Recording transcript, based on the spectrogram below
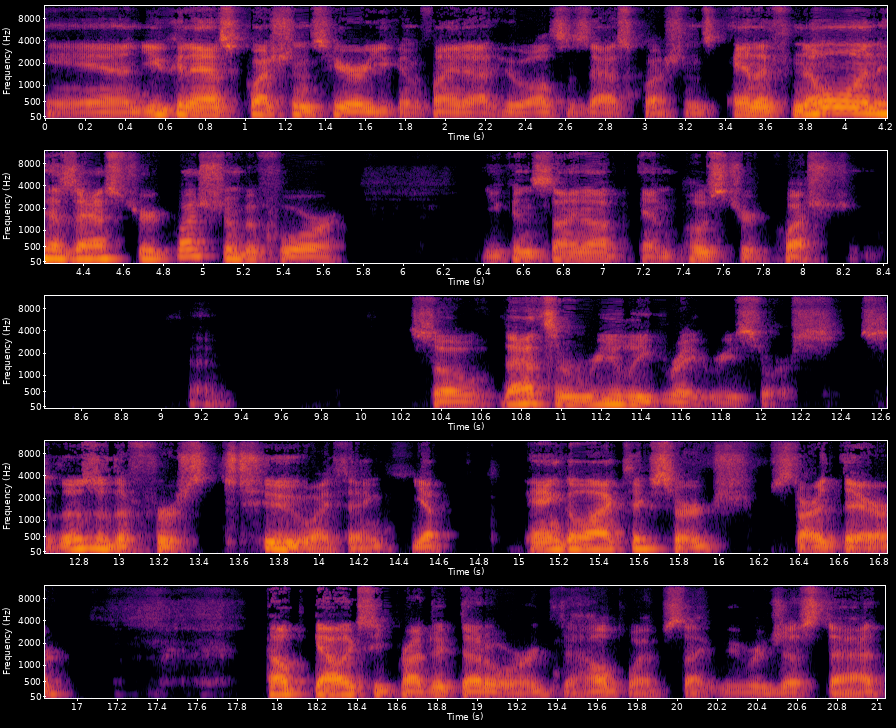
And you can ask questions here. You can find out who else has asked questions. And if no one has asked your question before, you can sign up and post your question. Okay. So that's a really great resource. So those are the first two, I think. Yep. Pangalactic Search, start there. HelpGalaxyProject.org, the help website we were just at.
